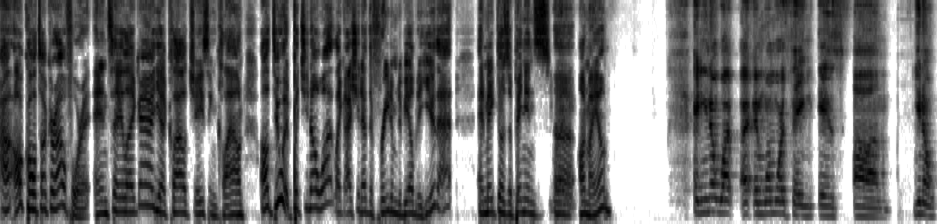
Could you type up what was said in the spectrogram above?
I'll call Tucker out for it and say like, ah, yeah, cloud chasing clown. I'll do it. But you know what? Like I should have the freedom to be able to hear that and make those opinions uh, on my own. And you know what? Uh, and one more thing is, um, you know,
